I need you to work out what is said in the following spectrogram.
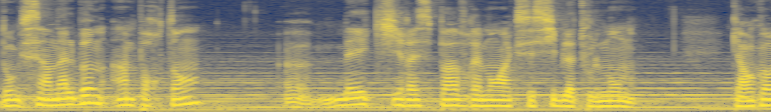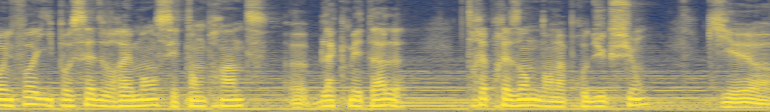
Donc c'est un album important, euh, mais qui reste pas vraiment accessible à tout le monde. Car encore une fois, il possède vraiment cette empreinte euh, black metal très présente dans la production, qui est euh,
